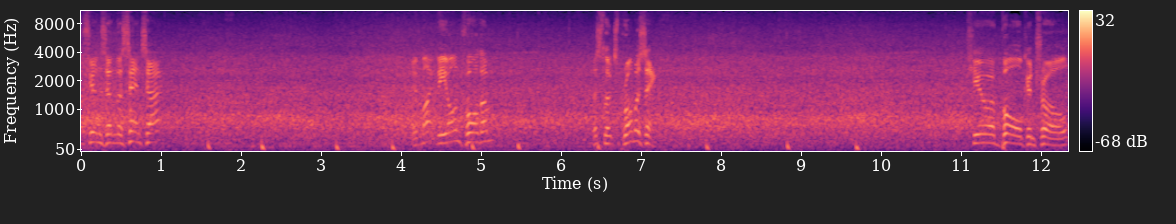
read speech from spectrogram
Options in the centre. It might be on for them. This looks promising. Pure ball control.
